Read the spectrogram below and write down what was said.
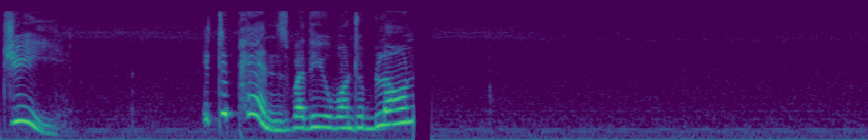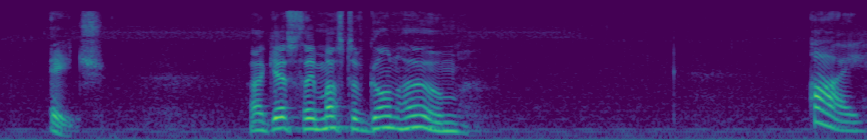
G. It depends whether you want a blonde. H. I guess they must have gone home. I.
